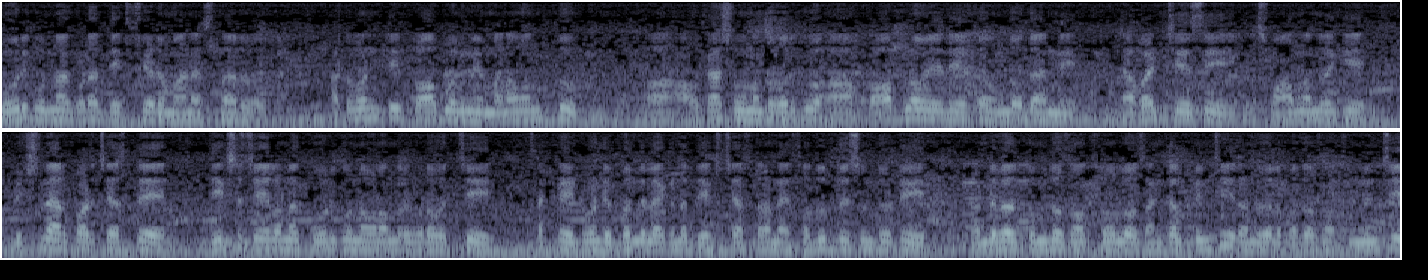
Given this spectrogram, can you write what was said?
కోరిక ఉన్నా కూడా దీక్ష చేయడం మానేస్తున్నారు. అటువంటి ప్రాబ్లంని మన వంతు అవకాశం ఉన్నంత వరకు ఆ ప్రాబ్లం ఏదైతే ఉందో దాన్ని అవాయిడ్ చేసి ఇక్కడ స్వాములందరికీ భిక్షను ఏర్పాటు చేస్తే దీక్ష చేయాలన్న కోరిక ఉన్న వాళ్ళందరూ కూడా వచ్చి చక్కగా ఎటువంటి ఇబ్బంది లేకుండా దీక్ష చేస్తారనే సదుద్దేశంతో రెండు వేల తొమ్మిదో సంవత్సరంలో సంకల్పించి రెండు వేల పదో సంవత్సరం నుంచి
